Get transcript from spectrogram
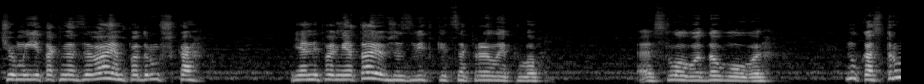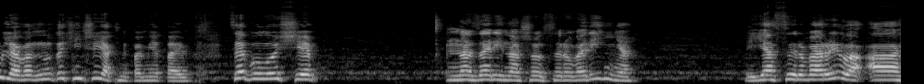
Чому її так називаємо? Подружка, я не пам'ятаю вже звідки це прилипло е, слово до Вови. Ну, каструля, ну точніше, як не пам'ятаю. Це було ще на зарі нашого сироваріння. Я сир варила, а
